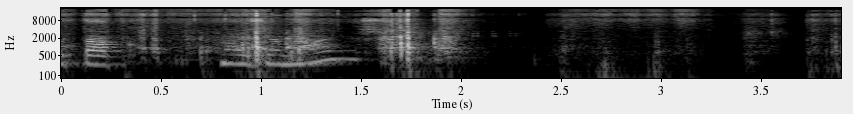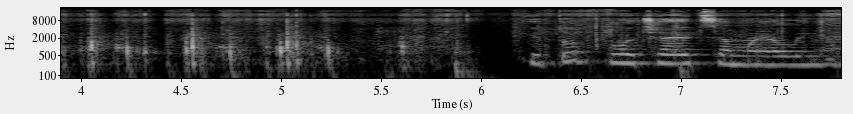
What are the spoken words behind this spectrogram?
Отак нажимаєш. І тут виходить милення.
